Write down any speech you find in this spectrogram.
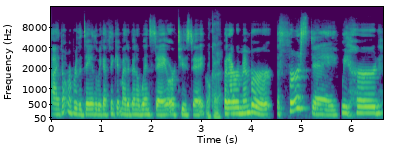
I don't remember the day of the week. I think it might have been a Wednesday or Tuesday. okay. But I remember the first day we heard,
